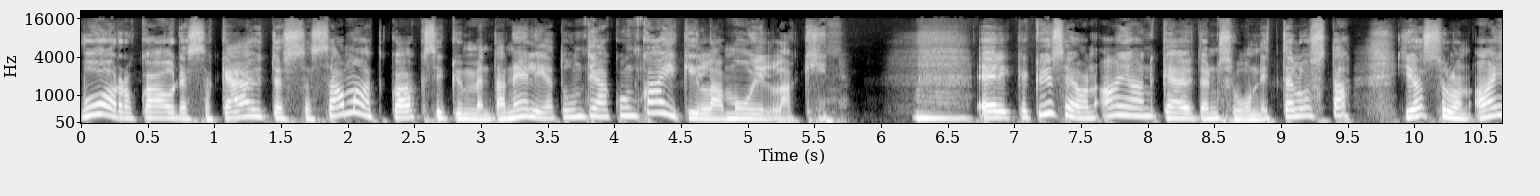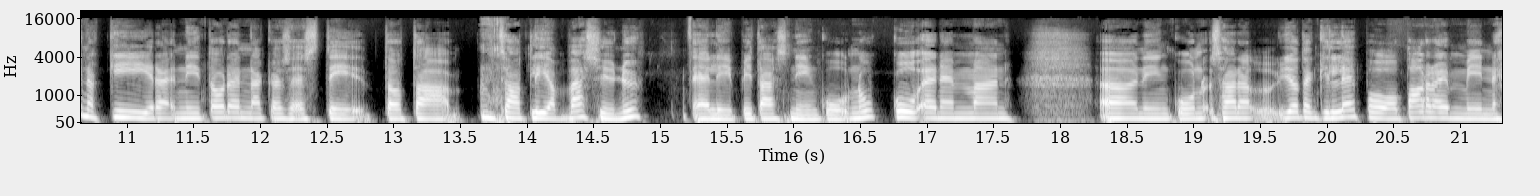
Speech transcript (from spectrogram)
vuorokaudessa käytössä samat 24 tuntia kuin kaikilla muillakin. Mm. Eli kyse on ajan käytön suunnittelusta. Jos sulla on aina kiire, niin todennäköisesti tota, sä oot liian väsynyt Eli pitäisi niin kuin nukkua enemmän, ää, niin kuin saada jotenkin lepoa paremmin,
